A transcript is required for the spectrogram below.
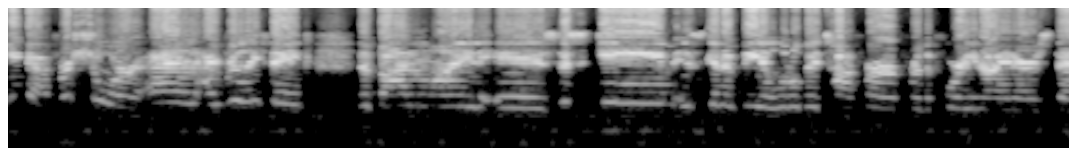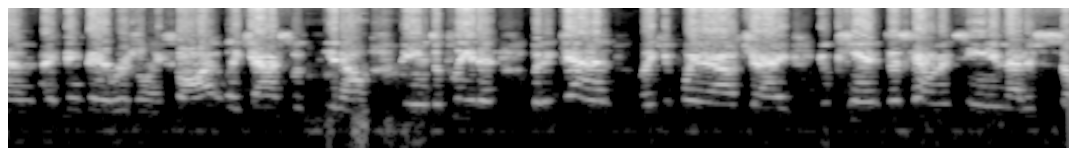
Yeah, for sure. And I really think the bottom line is this game is going to be a little bit tougher for the 49ers than I think they originally thought. Like, yes, with, you know, being depleted. But again, like you pointed out, Jay, you can't discount a team that is so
